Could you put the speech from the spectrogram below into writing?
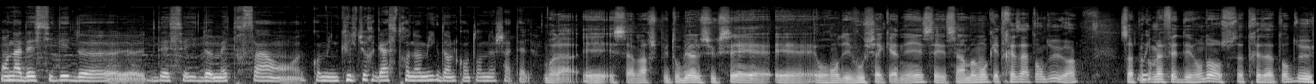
on a décidé de- d'essayer de, mettre ça en- comme une culture gastronomique dans le canton de Neuchâtel. voilà, et, ça marche plutôt bien, le succès est, au rendez-vous chaque année. C'est c'est un moment qui est très attendu. Hein. C'est un peu Oui. comme la fête des vendanges, c'est très attendu.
